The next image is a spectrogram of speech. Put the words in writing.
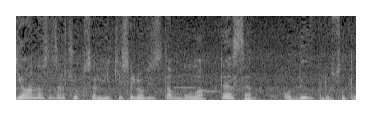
Яна Сазарчук, Сергій Кісельов зі Стамбула, ТСН 1+,1.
